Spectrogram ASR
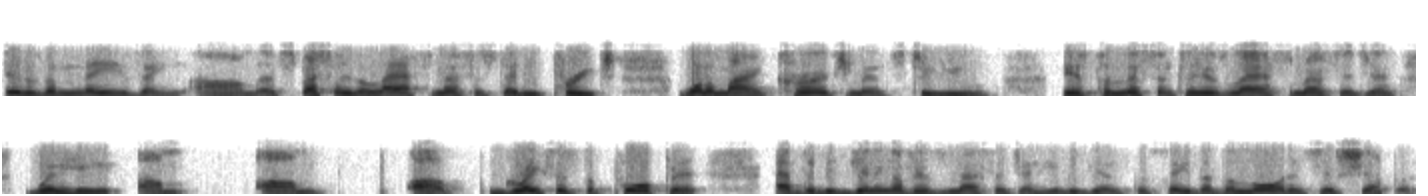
it is amazing, um, especially the last message that he preached. One of my encouragements to you is to listen to his last message, and when he um, um, uh, graces the pulpit at the beginning of his message, and he begins to say that the Lord is his shepherd.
